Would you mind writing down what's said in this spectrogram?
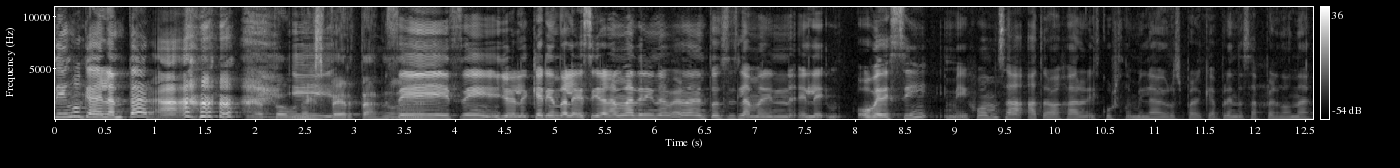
tengo que adelantar. Ah. Ya toda una experta, ¿no? Sí, sí, yo le, queriéndole decir a la madrina, ¿verdad? Entonces la madrina le obedecí y me dijo, vamos a, a trabajar el curso de milagros para que aprendas a perdonar.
